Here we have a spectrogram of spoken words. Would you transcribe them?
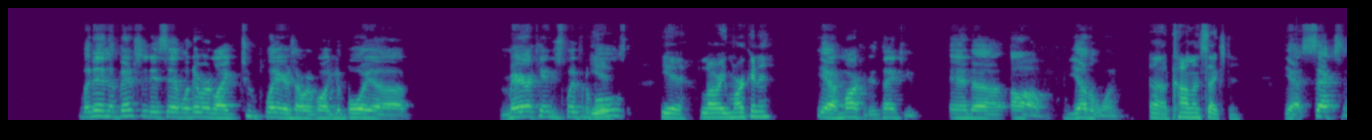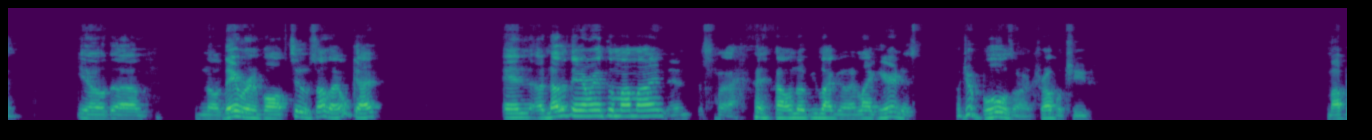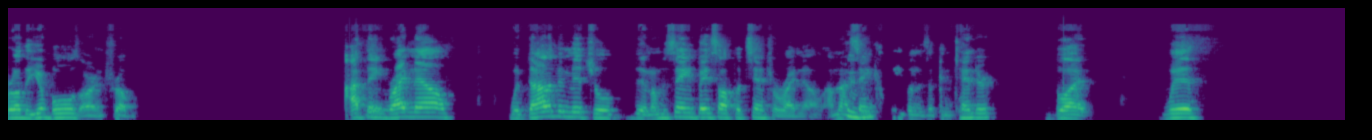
But then eventually they said, well, there were like two players that were involved. Your boy, uh, American, who's played for the yeah. Bulls. Yeah, Lauri Markkanen. Yeah, Markkanen. Thank you. And uh, oh, the other one, uh, Collin Sexton. Yeah, Sexton. You know, the, um, you know, they were involved too. So I was like, okay. And another thing that ran through my mind, and I don't know if you like like hearing this, but your Bulls are in trouble, Chief. My brother, your Bulls are in trouble. I think right now, with Donovan Mitchell, then I'm just saying based off potential right now. I'm not mm-hmm. saying Cleveland is a contender, but with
